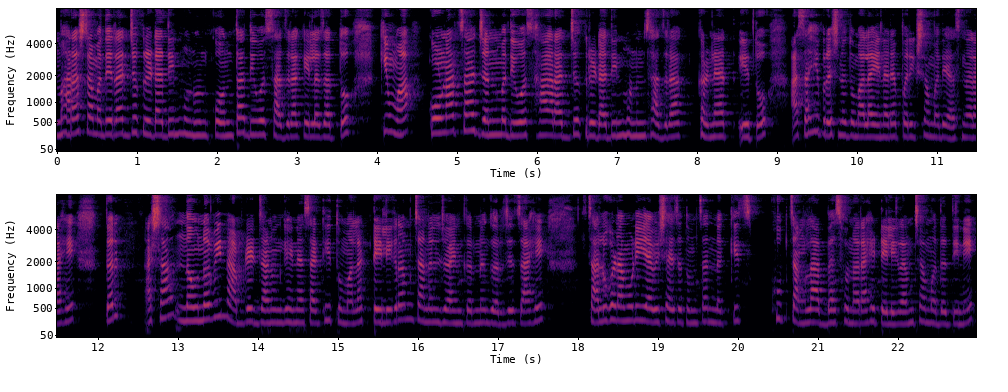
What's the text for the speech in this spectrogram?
महाराष्ट्रामध्ये राज्य क्रीडा दिन म्हणून कोणता दिवस साजरा केला जातो? किंवा कोणाचा जन्मदिवस हा राज्य क्रीडा दिन म्हणून साजरा करण्यात येतो. असाही प्रश्न तुम्हाला येणाऱ्या परीक्षामध्ये असणार आहे. तर अशा नवनवीन अपडेट जाणून घेण्यासाठी तुम्हाला टेलिग्राम चॅनल जॉईन करणं गरजेचं आहे. चालू घडामोडी या विषयाचा तुमचा नक्कीच खूप चांगला अभ्यास होणार आहे टेलिग्रामच्या मदतीने.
